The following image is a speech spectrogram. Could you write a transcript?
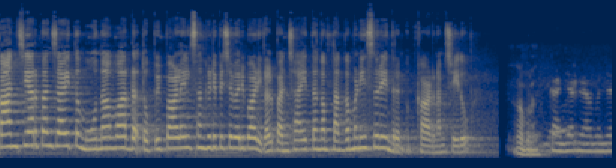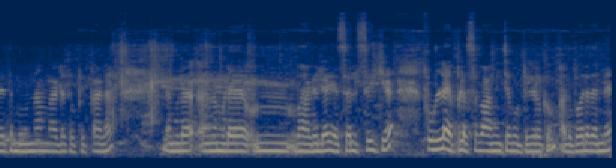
കാഞ്ചിയാർ പഞ്ചായത്ത് മൂന്നാം വാർഡ് തൊപ്പിപ്പാളയിൽ സംഘടിപ്പിച്ച പരിപാടികൾ പഞ്ചായത്ത് അംഗം തങ്കമണി സുരേന്ദ്രൻ ഉദ്ഘാടനം ചെയ്തു. കാഞ്ചാർ ഗ്രാമപഞ്ചായത്ത് മൂന്നാം വാർഡ് തൊപ്പിപ്പാല നമ്മൾ നമ്മുടെ വാർഡിലെ എസ് എൽ സിക്ക് ഫുൾ എ പ്ലസ് വാങ്ങിച്ച കുട്ടികൾക്കും അതുപോലെ തന്നെ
